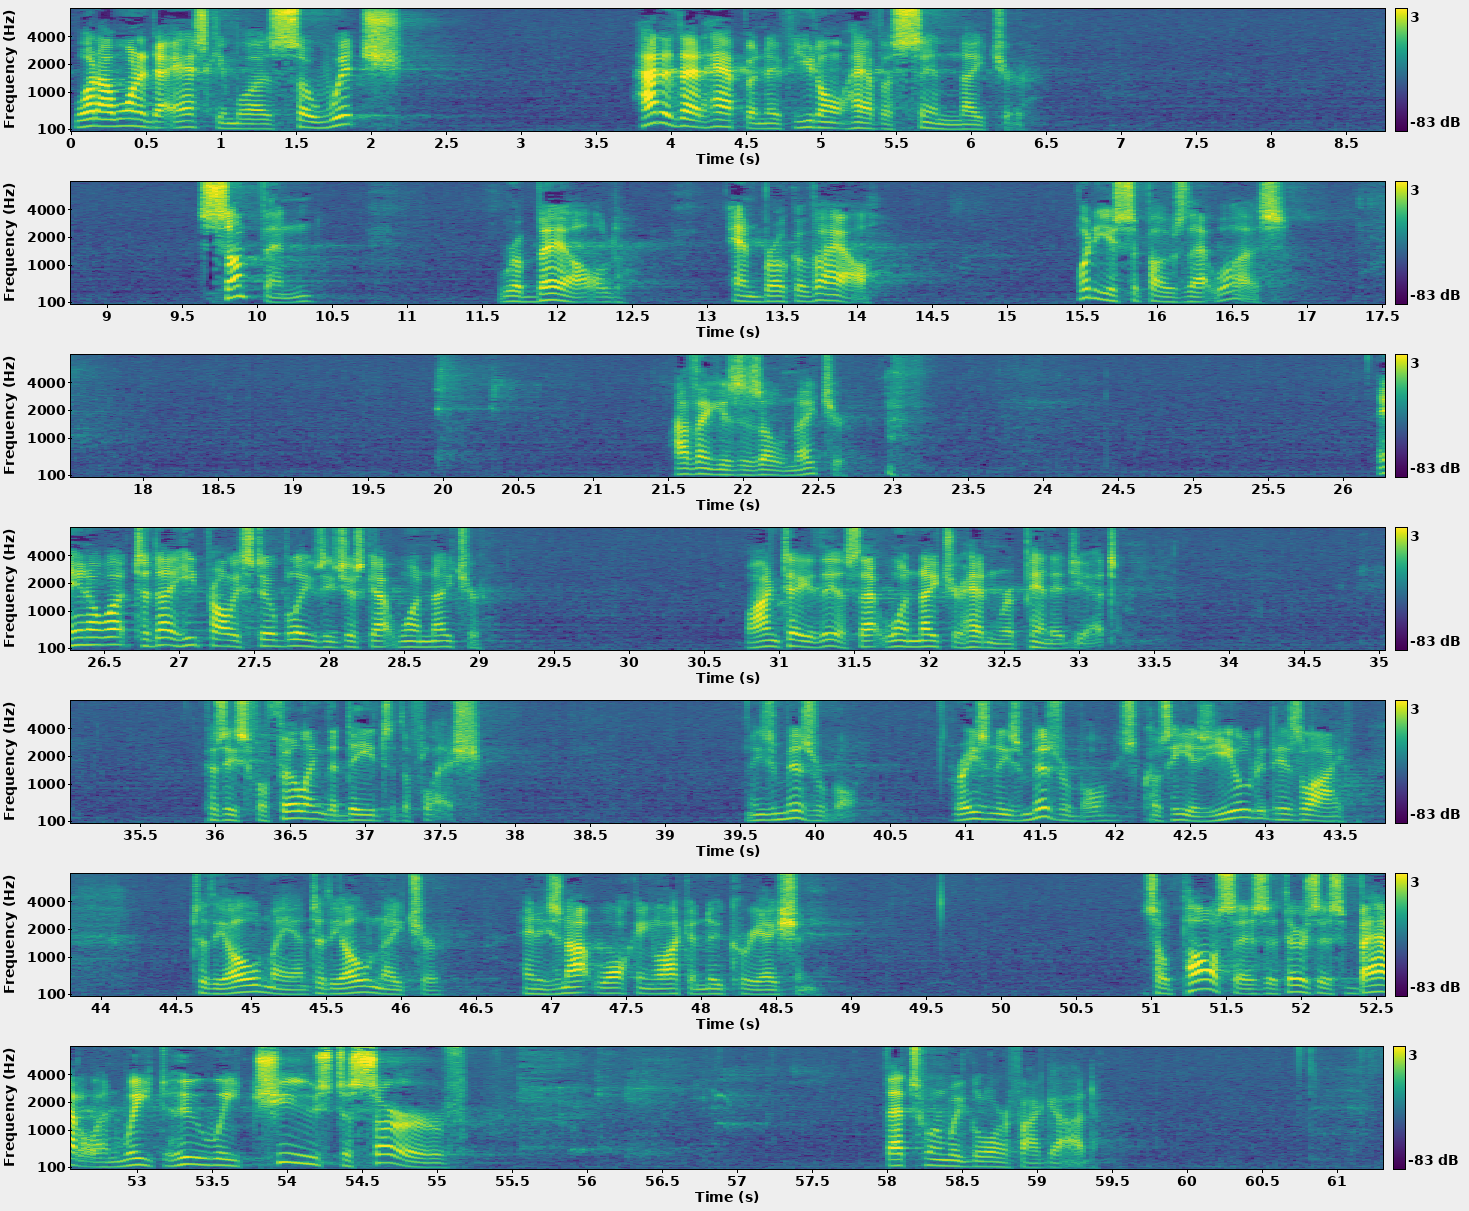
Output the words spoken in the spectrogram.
what I wanted to ask him was so, which, how did that happen if you don't have a sin nature? Something rebelled and broke a vow. What do you suppose that was? I think it's his old nature. and you know what? Today he probably still believes he's just got one nature. Well, I can tell you this that one nature hadn't repented yet. Because he's fulfilling the deeds of the flesh. he's miserable. The reason he's miserable is because he has yielded his life to the old man, to the old nature, and he's not walking like a new creation. So Paul says that there's this battle, and we, who we choose to serve, that's when we glorify God.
